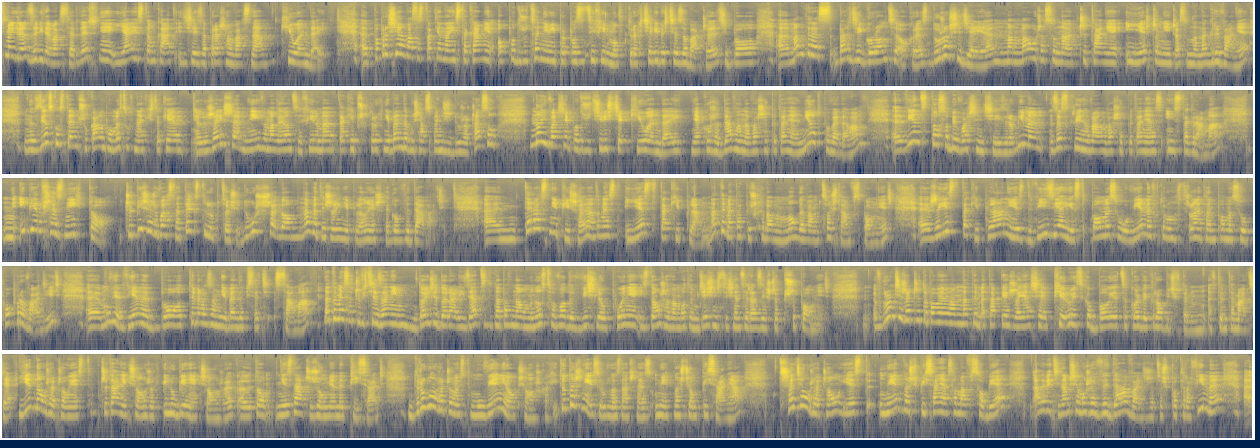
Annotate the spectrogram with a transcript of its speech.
Cześć moi drodzy, witam Was serdecznie. Ja jestem Kat i dzisiaj zapraszam Was na Q&A. E, Poprosiłam Was ostatnio na Instagramie o podrzucenie mi propozycji filmów, które chcielibyście zobaczyć, bo e, mam teraz bardziej gorący okres, dużo się dzieje, mam mało czasu na czytanie i jeszcze mniej czasu na nagrywanie. W związku z tym szukałam pomysłów na jakieś takie lżejsze, mniej wymagające filmy, takie przy których nie będę musiała spędzić dużo czasu. No i właśnie podrzuciliście Q&A, jako że dawno na Wasze pytania nie odpowiadałam, e, więc to sobie właśnie dzisiaj zrobimy. Zescreenowałam Wasze pytania z Instagrama i pierwsze z nich to, czy piszesz własne teksty lub coś dłuższego, nawet jeżeli nie planujesz tego wydawać. E, Teraz nie piszę, natomiast jest taki plan. Na tym etapie już chyba mogę Wam coś tam wspomnieć, e, że jest taki plan, jest wizja, jest pomysł, wiemy w którą stronę ten pomysł poprowadzić. E, Mówię wiemy, bo tym razem nie będę pisać sama. Natomiast oczywiście zanim dojdzie do realizacji, to na pewno mnóstwo wody w Wiśle upłynie i zdążę Wam o tym 10 tysięcy razy jeszcze przypomnieć. W gruncie rzeczy to powiem Wam na tym etapie, że ja się pieruńsko boję cokolwiek robić w tym, w tym temacie. Jedną rzeczą jest czytanie książek i lubienie książek, ale to nie znaczy, że umiemy pisać. Drugą rzeczą jest mówienie o książkach i to też nie jest równoznaczne z umiejętnością pisania. Trzecią rzeczą jest umiejętność pisania sama w sobie, ale wiecie, nam się może wydawać, że coś potrafimy,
